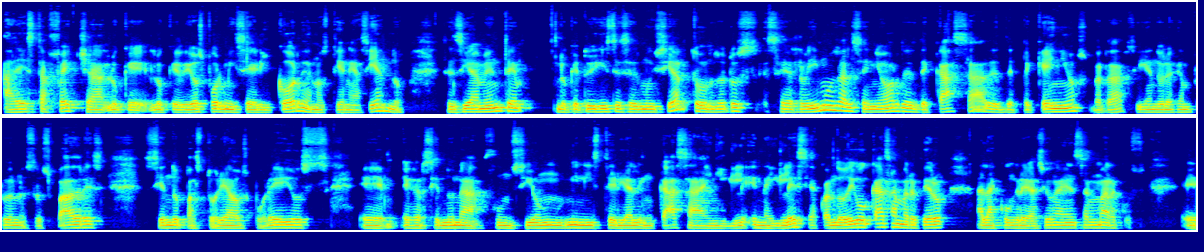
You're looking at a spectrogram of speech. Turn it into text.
a esta fecha lo que, lo que Dios por misericordia nos tiene haciendo. Sencillamente lo que tú dijiste es muy cierto. Nosotros servimos al Señor desde casa, desde pequeños, ¿verdad? Siguiendo el ejemplo de nuestros padres, siendo pastoreados por ellos, eh, ejerciendo una función ministerial en casa, en, la iglesia. Cuando digo casa me refiero a la congregación ahí en San Marcos. Eh,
